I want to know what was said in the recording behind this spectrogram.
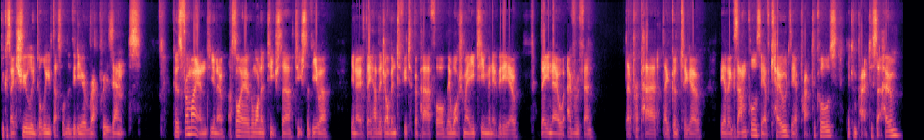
because I truly believe that's what the video represents because from my end, you know, that's all I ever want to teach the teach the viewer. You know, if they have a job interview to prepare for, they watch my 18 minute video, they know everything. They're prepared. They're good to go. They have examples. They have code. They have practicals. They can practice at home.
